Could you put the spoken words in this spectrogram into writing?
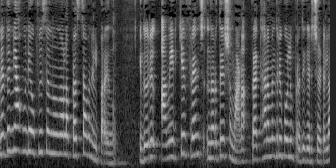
നെതന്യാഹുവിന്റെ ഓഫീസിൽ നിന്നുള്ള പ്രസ്താവനയിൽ പറയുന്നു. ഇതൊരു അമേരിക്കൻ ഫ്രഞ്ച് നിർദ്ദേശമാണ്. പ്രധാനമന്ത്രി പോലും പ്രതികരിച്ചിട്ടില്ല.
